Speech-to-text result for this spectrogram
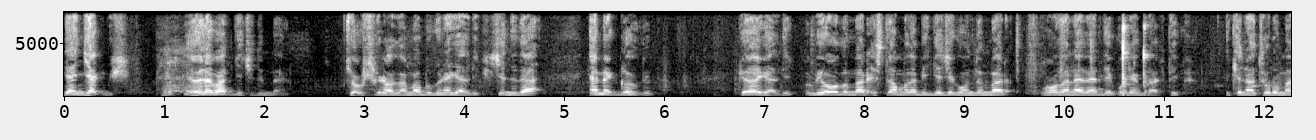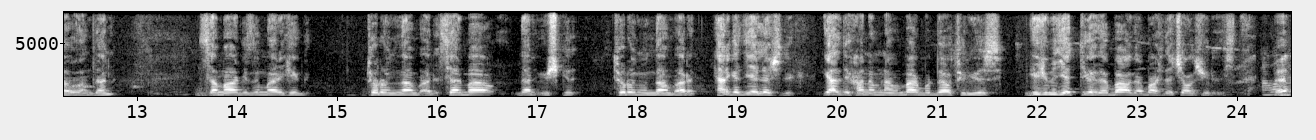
dengekmiş. Öyle vazgeçirdim ben. Çok şükür Allah'ıma bugüne geldik. Şimdi de emekli olduk. Köye geldik. Bir oğlum var İstanbul'da bir gece kondum var. Oğlana verdik oraya bıraktık. İki tane torun var oğlandan. Sema kızım var iki torunundan var. Selma'dan üç torunundan var. Herkes yerleştik. Geldik hanımla bak burada oturuyoruz. Gücümüz yettiği kadar bağda başta çalışıyoruz işte. Ben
